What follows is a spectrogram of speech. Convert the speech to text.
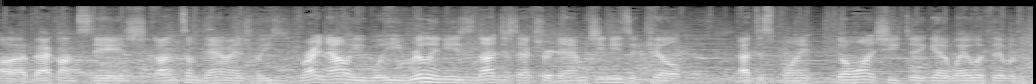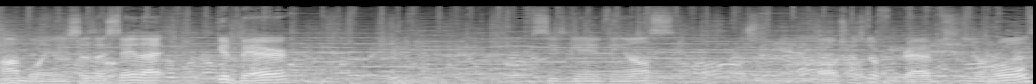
uh, back on stage. Gotten some damage, but he's, right now he, what he really needs is not just extra damage, he needs a kill at this point. Don't want Sheik to get away with it with comboing. And so as I say that, good bear. See if he's getting anything else. Oh, tries to go for grabs. He rolls.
